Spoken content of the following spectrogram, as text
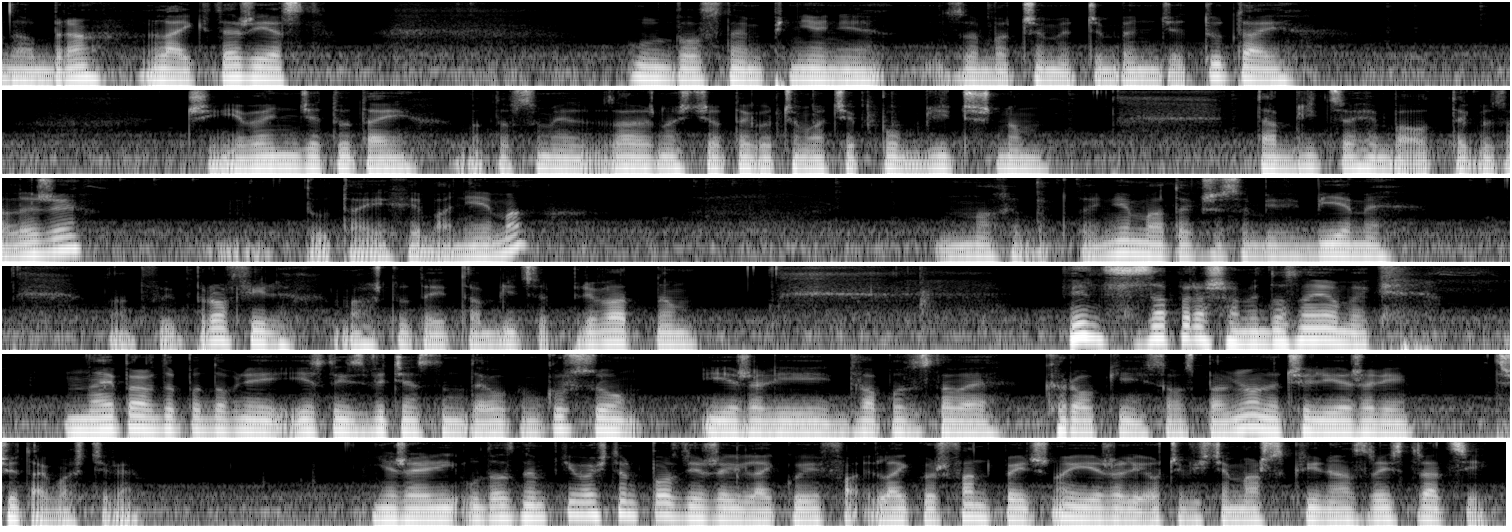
Dobra, like też jest. Udostępnienie. Zobaczymy, czy będzie tutaj. Czy nie będzie tutaj, bo to w sumie w zależności od tego, czy macie publiczną tablicę, chyba od tego zależy. Tutaj chyba nie ma. No, chyba tutaj nie ma, także sobie wbijemy na Twój profil. Masz tutaj tablicę prywatną. Więc zapraszamy do znajomych. Najprawdopodobniej jesteś zwycięzcą tego konkursu i jeżeli dwa pozostałe kroki są spełnione, czyli jeżeli trzy tak właściwie. Jeżeli udostępniłeś ten post, jeżeli lajkuje, fa, lajkujesz fanpage, no i jeżeli oczywiście masz screena z rejestracji.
